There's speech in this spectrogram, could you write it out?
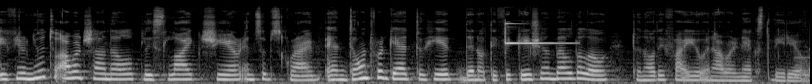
If you're new to our channel, please like, share, and subscribe. And don't forget to hit the notification bell below to notify you in our next video.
